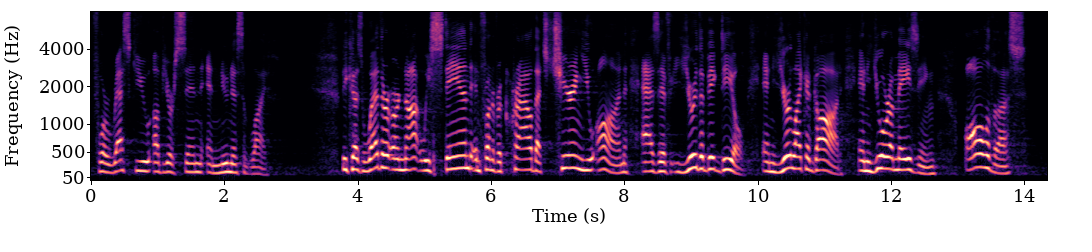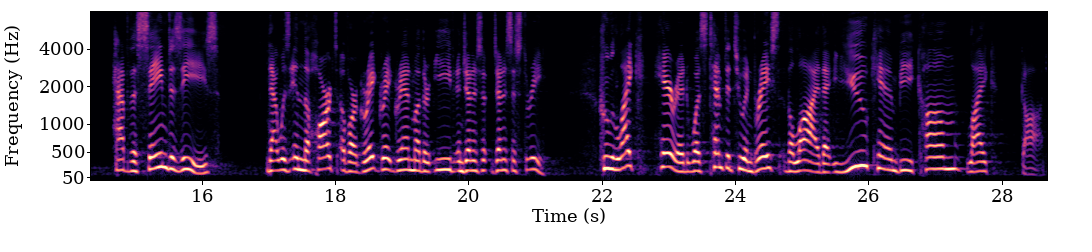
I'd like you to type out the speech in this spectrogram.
for rescue of your sin and newness of life. Because whether or not we stand in front of a crowd that's cheering you on as if you're the big deal and you're like a God and you're amazing, all of us have the same disease that was in the heart of our great great grandmother Eve in Genesis, Genesis 3, who, like Herod, was tempted to embrace the lie that you can become like God.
